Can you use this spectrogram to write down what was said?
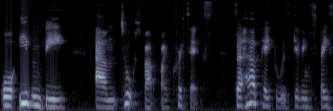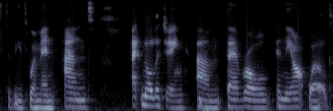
or even be um, talked about by critics. So her paper was giving space to these women and acknowledging um, their role in the art world.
